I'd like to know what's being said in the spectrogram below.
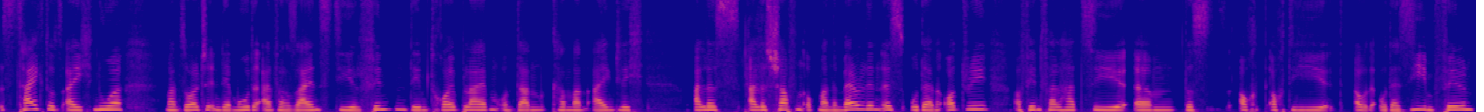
es zeigt uns eigentlich nur, man sollte in der Mode einfach seinen Stil finden, dem treu bleiben und dann kann man eigentlich alles, alles schaffen, ob man eine Marilyn ist oder eine Audrey. Auf jeden Fall hat sie ähm, das auch, auch die oder, oder sie im Film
